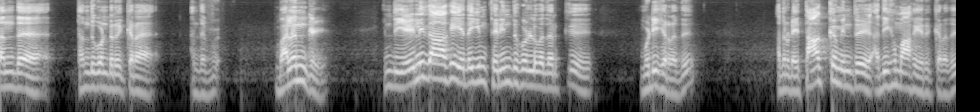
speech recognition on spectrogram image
தந்த தந்து கொண்டிருக்கிற அந்த பலன்கள் இன்று எளிதாக எதையும் தெரிந்து கொள்வதற்கு முடிகிறது. அதனுடைய தாக்கம் இன்று அதிகமாக இருக்கிறது.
